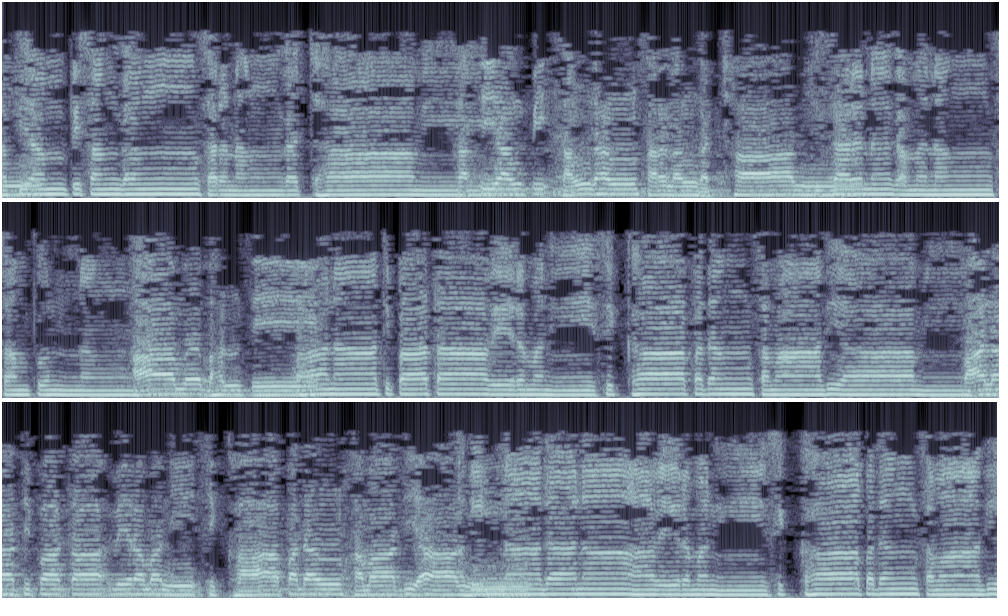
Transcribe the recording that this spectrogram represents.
සතියම්පි සංඝං සරණං ගච්ඡාමි. සතියම්පි සංඝං සරණං ගච්ඡාමි. සරණ ගමනං සම්පුන්නං ආම භන්තේ. පානාති පාතා වේරමණී සික්ඛාපදං සමාදියාමි. පානාතිපාතා වේරමණී සික්ඛාපදං සමාදියාමි. අදින්නාදානා වේරමණී සික්ඛාපදං සමාදියාමි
